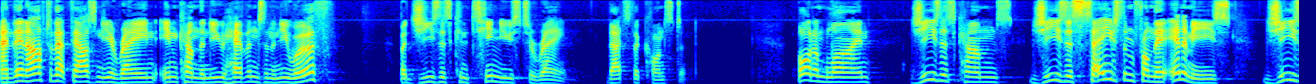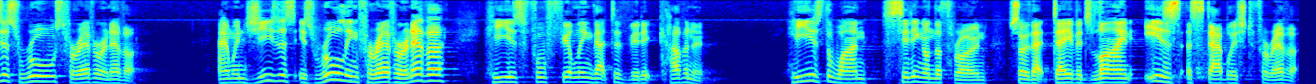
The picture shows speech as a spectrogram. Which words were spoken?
And then after that thousand year reign, in come the new heavens and the new earth, but Jesus continues to reign. That's the constant. Bottom line Jesus comes, Jesus saves them from their enemies, Jesus rules forever and ever. And when Jesus is ruling forever and ever, he is fulfilling that Davidic covenant. He is the one sitting on the throne so that David's line is established forever.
